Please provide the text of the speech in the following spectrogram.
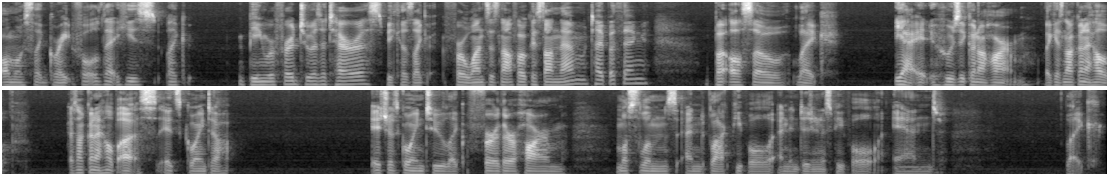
almost like grateful that he's like being referred to as a terrorist because, like, for once it's not focused on them type of thing. But also, like, yeah, it, who's it gonna harm? Like, it's not gonna help. It's not gonna help us. It's going to it's just going to like further harm Muslims and black people and indigenous people and like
